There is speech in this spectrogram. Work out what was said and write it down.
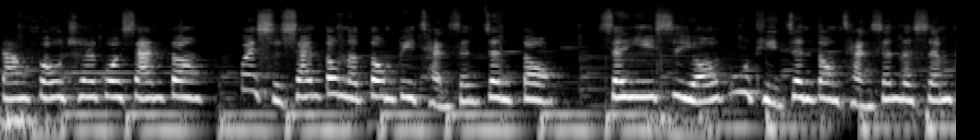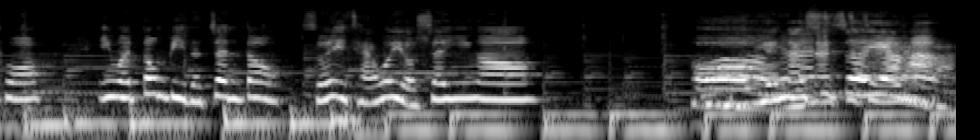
当风吹过山洞，会使山洞的洞壁产生震动，声音是由物体震动产生的声波。因为洞壁的震动，所以才会有声音哦。”哦，原来是这样啊！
